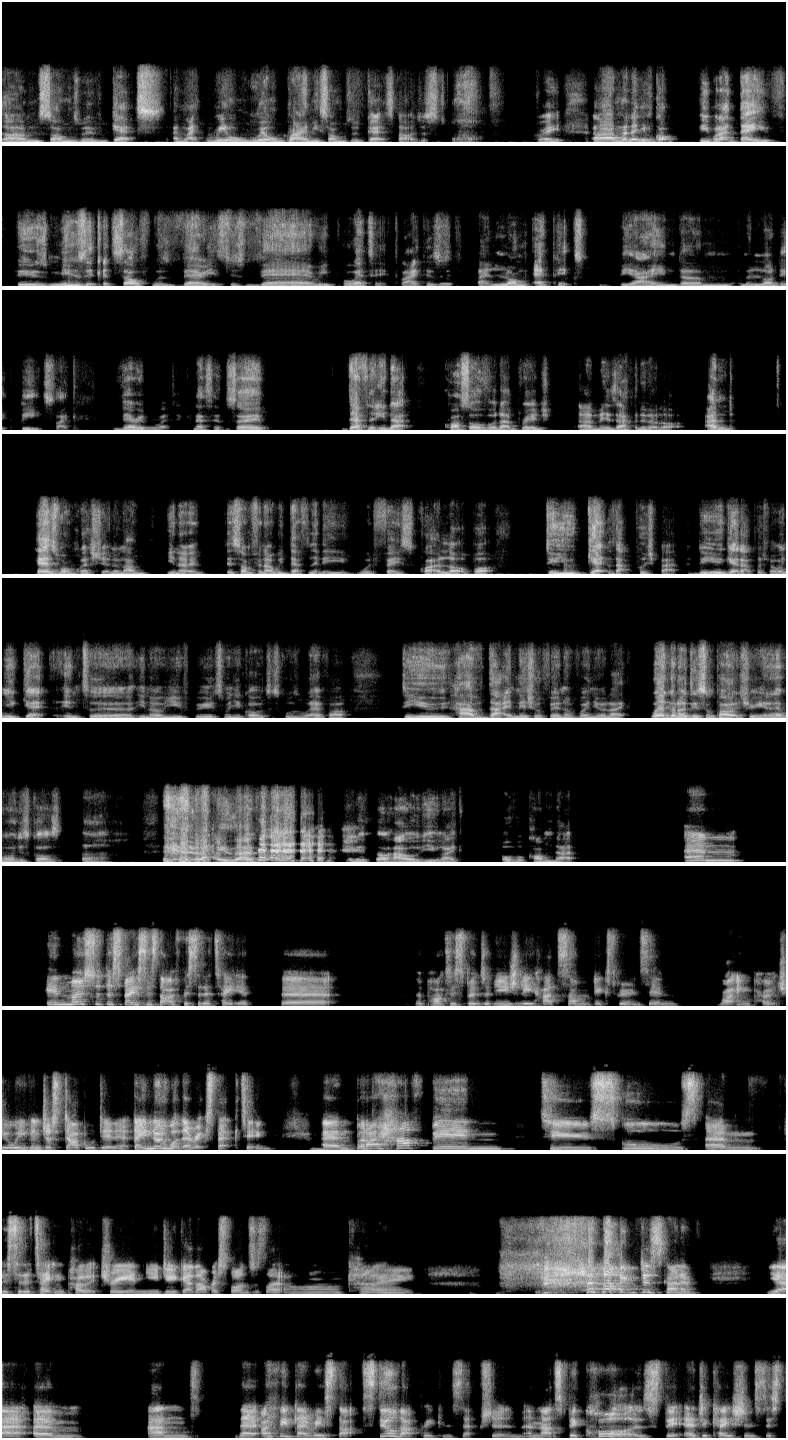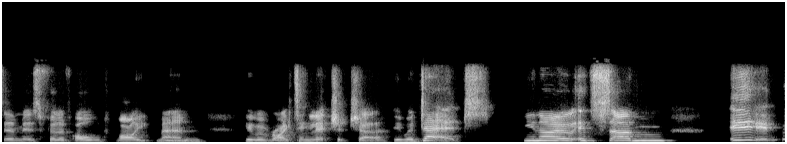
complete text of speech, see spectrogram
um, songs with Ghetts and like real, real grimy songs with Ghetts that are just oh, great. Um, and then you've got people like Dave, whose music itself was very, it's just very poetic. Like there's like long epics behind um melodic beats, like very Mm. poetic in essence. So definitely that crossover, that bridge um is happening a lot. And here's one question, and I'm, you know, it's something that we definitely would face quite a lot, but do you get that pushback? Do you get that pushback when you get into, you know, youth groups, when you go to schools, whatever? Do you have that initial feeling of when you're like, we're gonna do some poetry, and everyone just goes, ugh. that, and if so, how have you like overcome that? Um, in most of the spaces that I've facilitated, the the participants have usually had some experience in writing poetry or even just dabbled in it. They know what they're expecting. Um, but I have been to schools um, facilitating poetry, and you do get that response. It's like, oh, okay, like just kind of, yeah. Um, and there, I think there is that still that preconception, and that's because the education system is full of old white men who were writing literature who were dead. You know, it's um, it,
